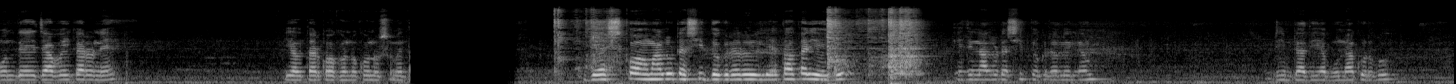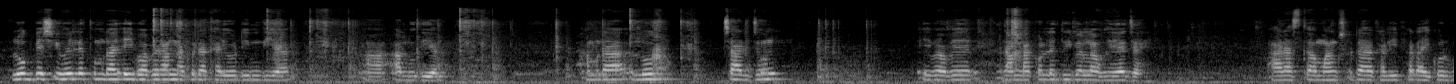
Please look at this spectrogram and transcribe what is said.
বন্দে যাব এই কারণে। পিয়াল তার কখনো কোনো সময় গ্যাস কম আলুটা সিদ্ধ করে রইলে তাড়াতাড়ি হইব। এই দিন আলুটা সিদ্ধ করে লইলাম। ডিমটা দিয়া বুনা করব। লোক বেশি হইলে তোমরা এইভাবে রান্না করে খাইও, ডিম দিয়া। আলু দিয়া। আমরা লোক চারজন এইভাবে রান্না করলে দুই বেলা হয়ে যায়। আর আজকে মাংসটা খালি ফ্রাই করব।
